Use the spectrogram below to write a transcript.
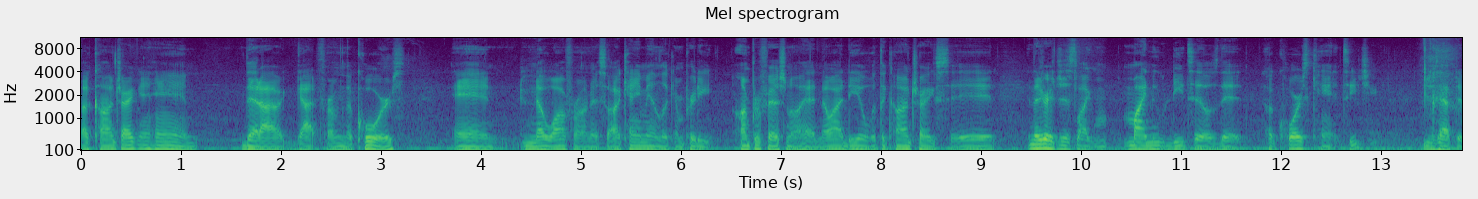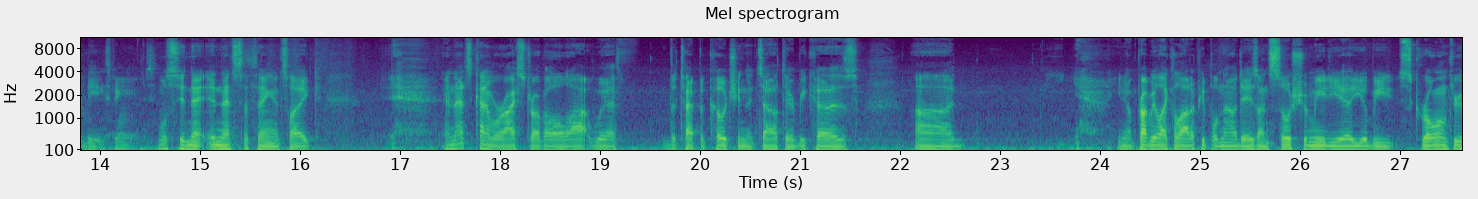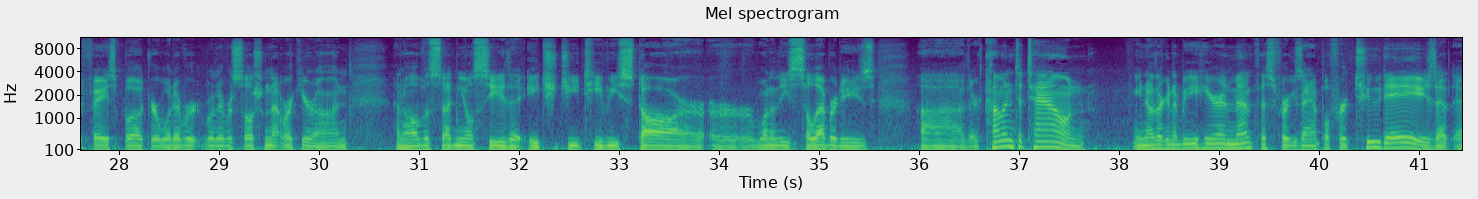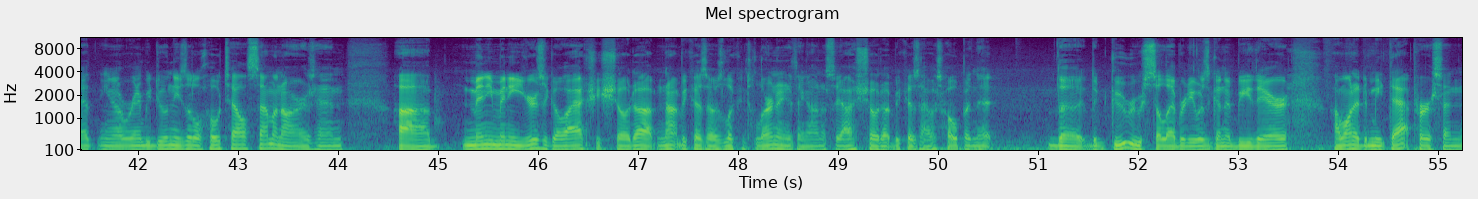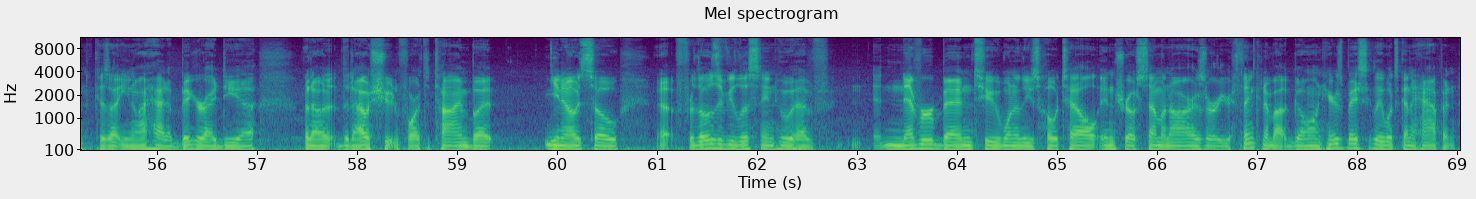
a contract in hand that I got from the course and no offer on it. So I came in looking pretty unprofessional. I had no idea what the contract said. And there are just like minute details that a course can't teach you. You just have to be experienced. Well, see, and, that, and that's the thing. It's like, and that's kind of where I struggle a lot with the type of coaching that's out there because, uh, you know, probably like a lot of people nowadays on social media, you'll be scrolling through Facebook or whatever whatever social network you're on, and all of a sudden you'll see the HGTV star or, or one of these celebrities. Uh, they're coming to town. You know, they're going to be here in Memphis, for example, for two days. At, at you know, we're going to be doing these little hotel seminars. And uh, many, many years ago, I actually showed up not because I was looking to learn anything. Honestly, I showed up because I was hoping that the the guru celebrity was going to be there. I wanted to meet that person because I, you know, I had a bigger idea that I that I was shooting for at the time. But you know, so uh, for those of you listening who have never been to one of these hotel intro seminars or you're thinking about going, here's basically what's going to happen.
